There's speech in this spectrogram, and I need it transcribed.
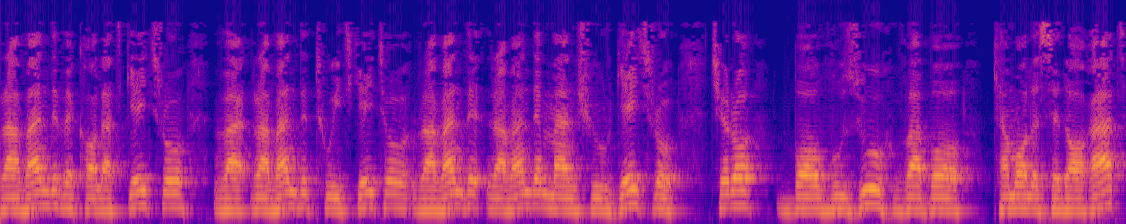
روند وکالت گیت رو و روند توییت گیت و روند, روند منشور گیت رو چرا با وضوح و با کمال صداقت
